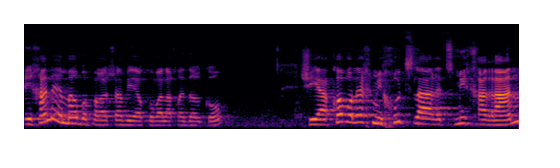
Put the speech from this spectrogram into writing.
היכן נאמר בפרשה ויעקב הלך לדרכו? שיעקב הולך מחוץ לארץ מחרן,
